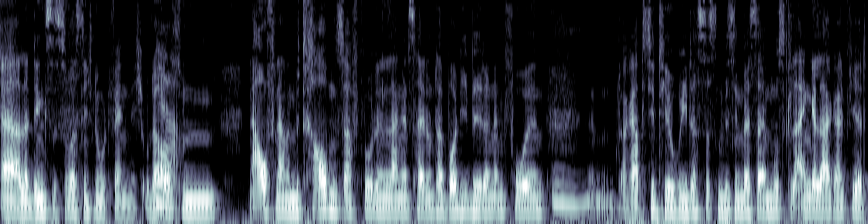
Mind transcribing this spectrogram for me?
Äh, allerdings ist sowas nicht notwendig. Oder ja. auch ein, eine Aufnahme mit Traubensaft wurde eine lange Zeit unter Bodybuildern empfohlen. Mhm. Ähm, da gab es die Theorie, dass das ein bisschen besser im Muskel eingelagert wird.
